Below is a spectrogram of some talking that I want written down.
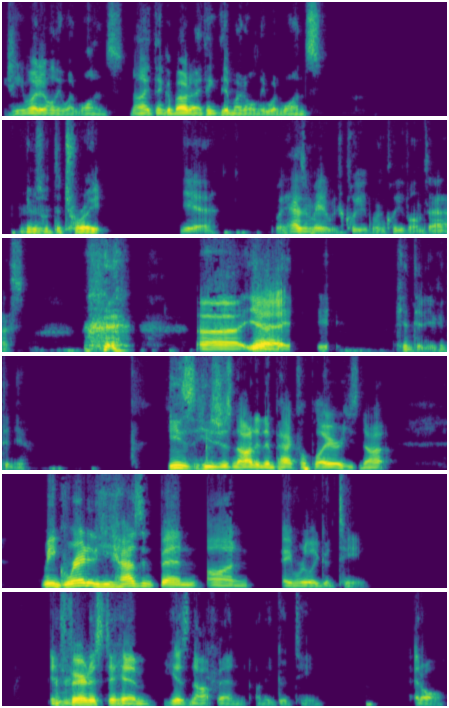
He might have only went once. Now I think about it, I think they might have only went once. He was with Detroit. Yeah, but he hasn't made it with Cleveland. Cleveland's ass. uh, yeah. Yeah. they- they- continue, continue. He's he's just not an impactful player. He's not. I mean, granted, he hasn't been on a really good team. In Mhm. fairness to him, he has not been on a good team at all.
